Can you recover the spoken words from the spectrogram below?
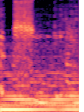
Excellent.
